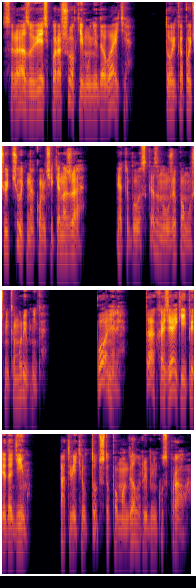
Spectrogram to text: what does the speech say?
«Сразу весь порошок ему не давайте. Только по чуть-чуть на кончике ножа». Это было сказано уже помощником рыбника. «Поняли. Так хозяйке и передадим», — ответил тот, что помогал рыбнику справа.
